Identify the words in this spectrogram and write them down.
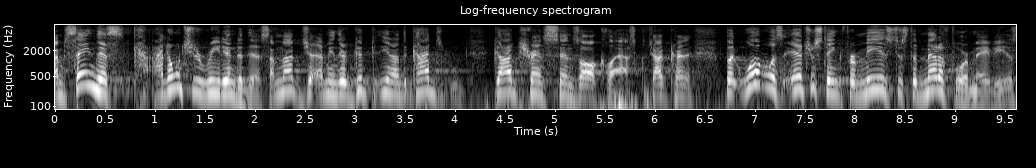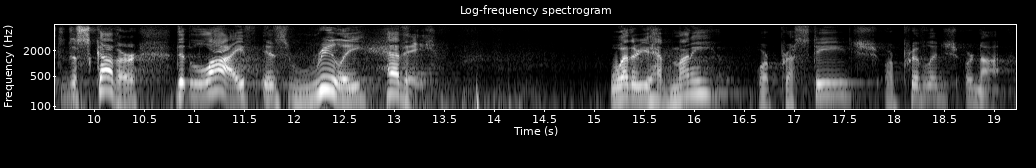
I'm saying this, I don't want you to read into this. I'm not, I mean, they're good, you know, God, God transcends all class. But what was interesting for me is just a metaphor, maybe, is to discover that life is really heavy. Whether you have money or prestige or privilege or not.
